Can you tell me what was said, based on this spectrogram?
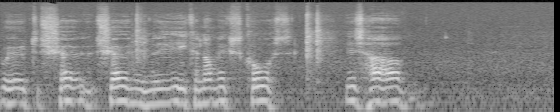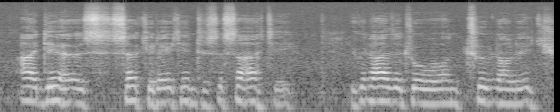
were to show, shown in the economics course, is how ideas circulate into society. You can either draw on true knowledge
